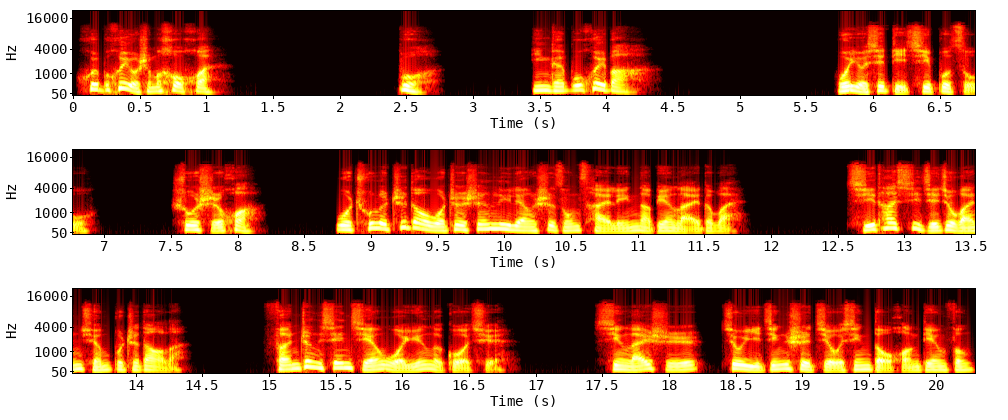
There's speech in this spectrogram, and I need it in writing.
会不会有什么后患？”“不，应该不会吧。”我有些底气不足。说实话，我除了知道我这身力量是从彩铃那边来的外，其他细节就完全不知道了。反正先前我晕了过去，醒来时就已经是九星斗皇巅峰。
